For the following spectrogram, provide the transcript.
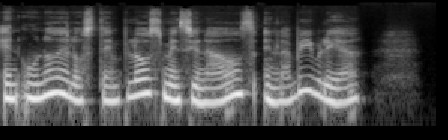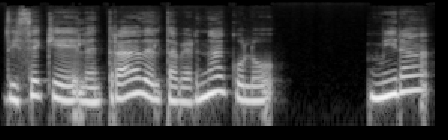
En uno de los templos mencionados en la Biblia, dice que la entrada del tabernáculo mira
